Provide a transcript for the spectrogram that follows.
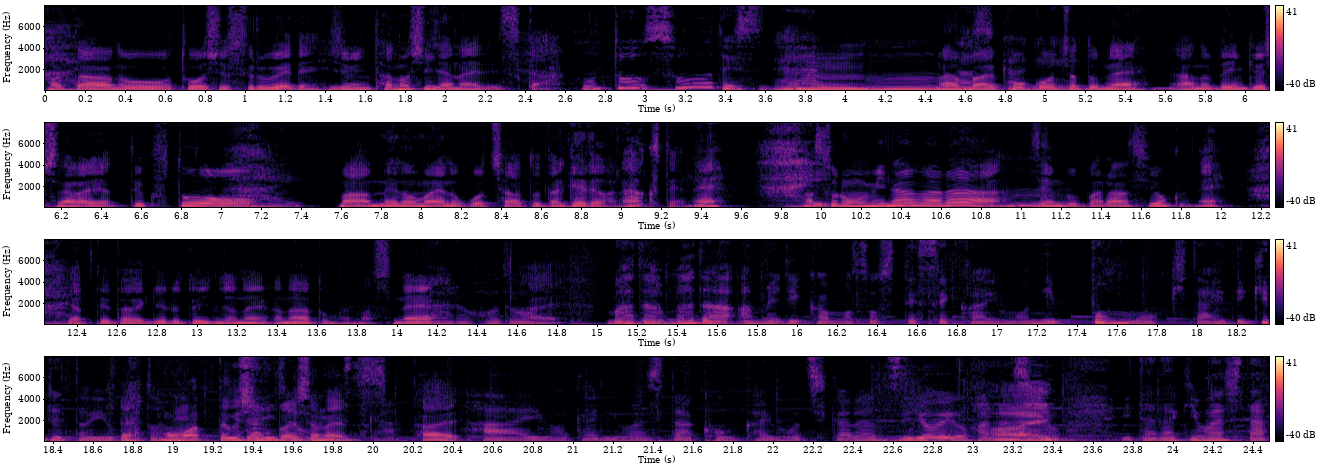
また、あの、投資する上で非常に楽しいじゃないですか。本当、そうですね。うん。まあ、やっぱりここをちょっとね、あの、勉強しながらやっていくと、はい、まあ目の前のこうチャートだけではなくてね、はい、まあ、それも見ながら、全部バランスよくね、うん、やっていただけるといいんじゃないかなと思いますね。なるほど、はい。まだまだアメリカもそして世界も日本も期待できるということで。もう全く心配してないです。はい。はい、わかりました。今回も力強いお話をいただきました。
